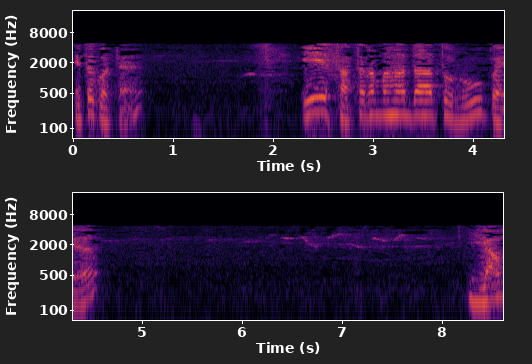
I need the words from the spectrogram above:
එතකොට ඒ සතර මහා ධාතු රූපය යම්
